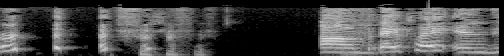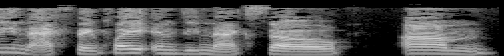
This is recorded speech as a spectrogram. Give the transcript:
um, they play Indy next. They play Indy next. So, um,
